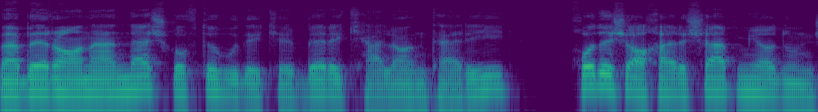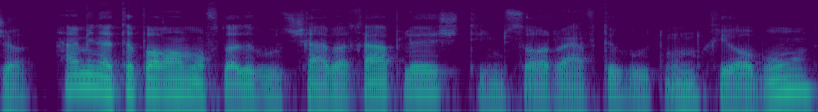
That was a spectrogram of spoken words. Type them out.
و به رانندش گفته بوده که بره کلانتری خودش آخر شب میاد اونجا. همین اتفاق هم افتاده بود. شب قبلش تیمسار رفته بود اون خیابون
